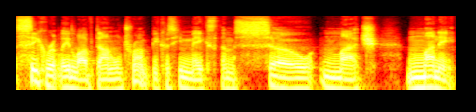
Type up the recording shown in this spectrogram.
secretly love Donald Trump because he makes them so much money.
